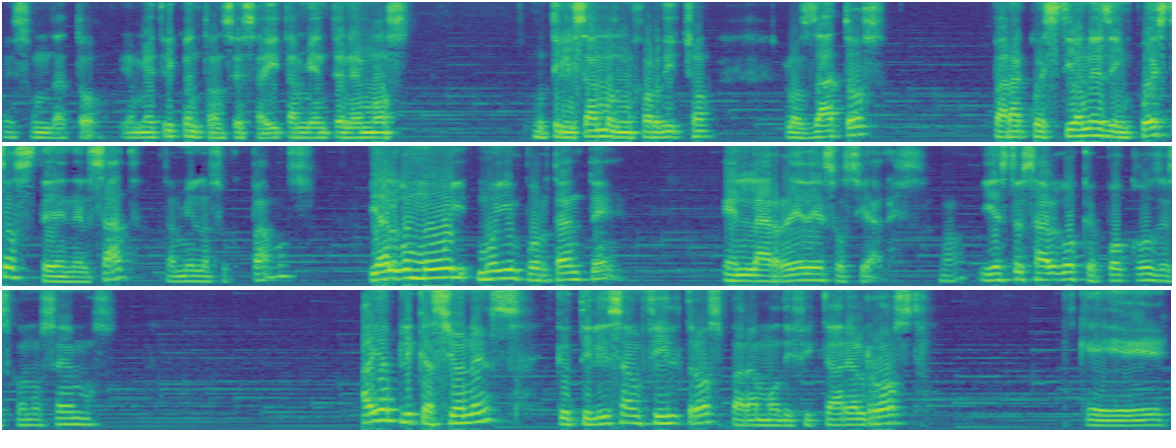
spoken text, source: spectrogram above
es un dato biométrico, entonces ahí también tenemos, utilizamos, mejor dicho, los datos para cuestiones de impuestos en el SAT, también los ocupamos. Y algo muy, muy importante en las redes sociales. Y esto es algo que pocos desconocemos. Hay aplicaciones que utilizan filtros para modificar el rostro. Que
